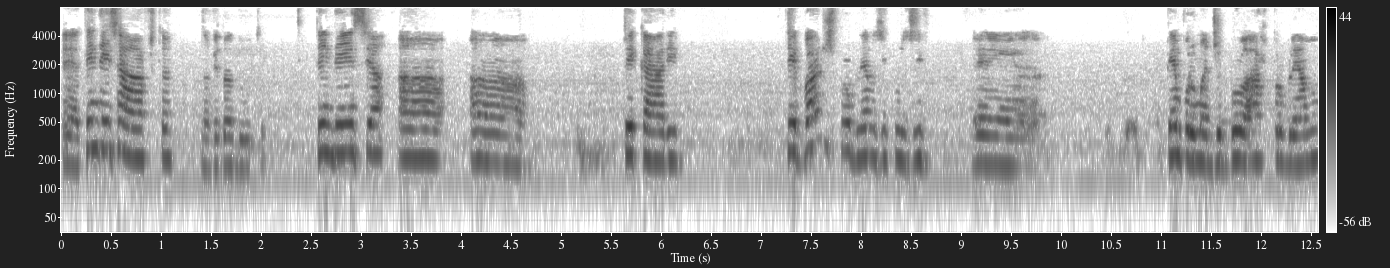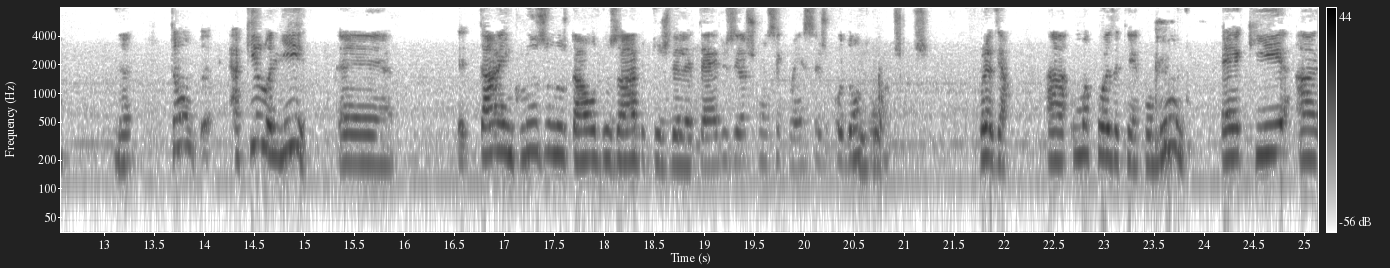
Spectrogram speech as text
É, tendência afta, na vida adulta. Tendência a, a ter cárie, ter vários problemas, inclusive é, temporomandibular, problema. Né? Então, aquilo ali está incluso no tal dos hábitos deletérios e as consequências odontológicas. Por exemplo, uma coisa que é comum é que a,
